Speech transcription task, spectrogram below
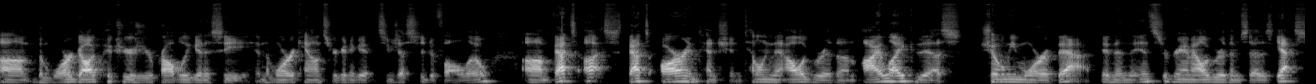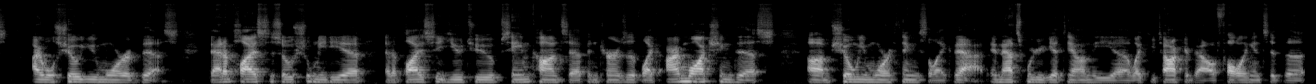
um, the more dog pictures you're probably going to see, and the more accounts you're going to get suggested to follow. Um, that's us. That's our intention, telling the algorithm, I like this, show me more of that. And then the Instagram algorithm says, yes, I will show you more of this. That applies to social media, that applies to YouTube, same concept in terms of like, I'm watching this. Um, show me more things like that and that's where you get down the uh, like you talked about falling into the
